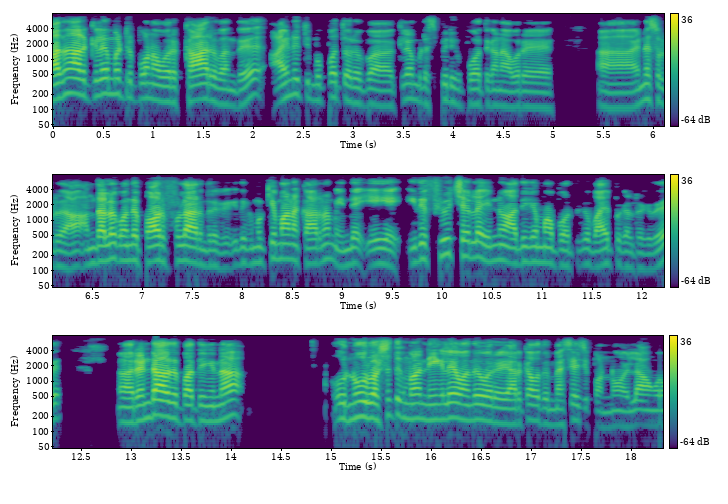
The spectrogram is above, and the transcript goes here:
16 கிலோமீட்டர் போன ஒரு கார் வந்து ஐநூற்றி முப்பத்தொரு கிலோமீட்டர் ஸ்பீடுக்கு போகிறதுக்கான ஒரு என்ன சொல்கிறது அந்த அளவுக்கு வந்து பவர்ஃபுல்லாக இருந்திருக்கு. இதுக்கு முக்கியமான காரணம் இந்த ஏஐ. இது ஃப்யூச்சரில் இன்னும் அதிகமாக போகிறதுக்கு வாய்ப்புகள் இருக்குது. ரெண்டாவது பார்த்தீங்கன்னா, ஒரு நூறு வருஷத்துக்கு முன்னாடி நீங்களே வந்து ஒரு யாருக்காவது மெசேஜ் பண்ணணும். இல்லை அவங்க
